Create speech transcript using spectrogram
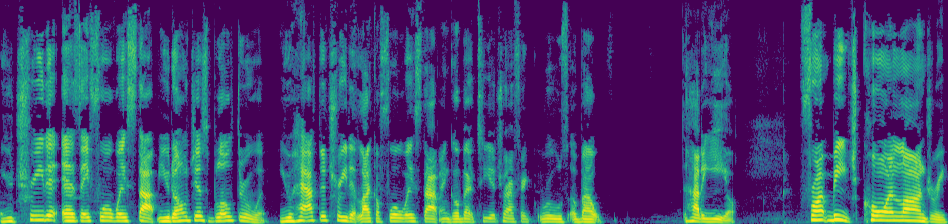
you treat it as a four way stop. You don't just blow through it. You have to treat it like a four way stop and go back to your traffic rules about how to yield. Front Beach Coin Laundry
